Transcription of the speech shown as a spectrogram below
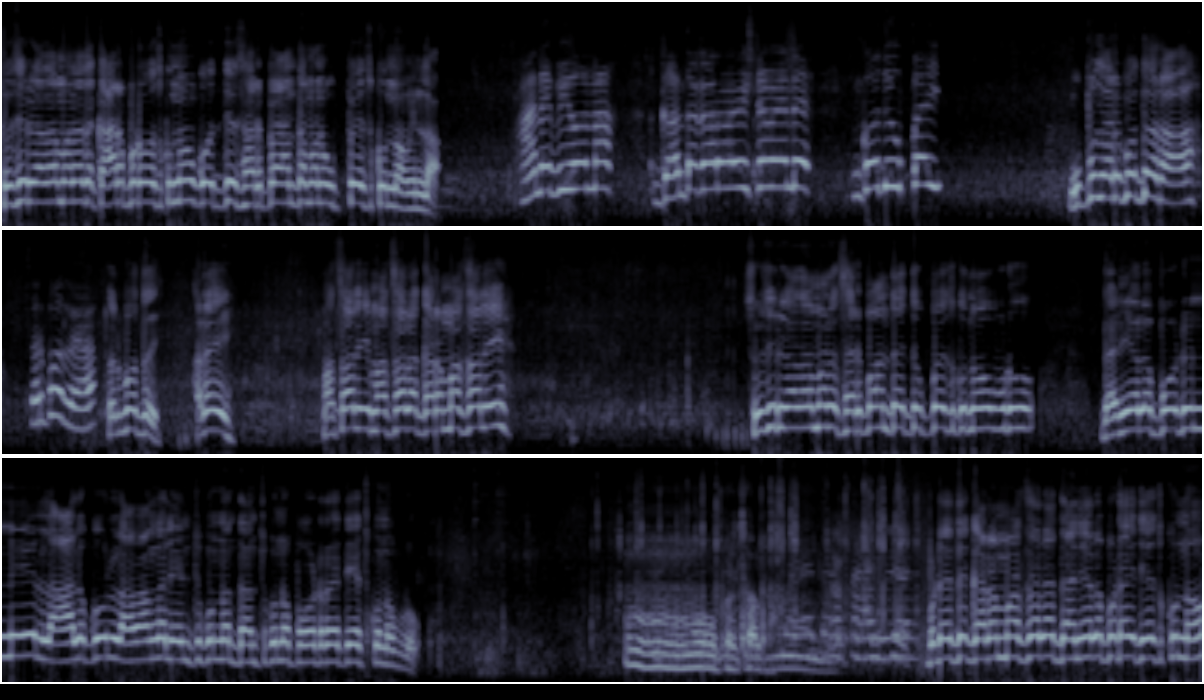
చూసిరు కదా మనం అయితే కారపొడి పోసుకుందాం కొద్దిగా సరిపోయేంత మనం ఉప్పు వేసుకుందాం ఇలా బియ్యన్న గంట కారం వేసినవేంది ఇంకోది ఉప్పాయి ఉప్పు సరిపోతారా సరిపోతుందా? సరిపోతుంది అరే మసాలా మసాలా గరం మసాలా. చూసిరు కదా మనం సరిపోంత అయితే ఉప్పు వేసుకుందాం ఇప్పుడు. ధనియాల పొడిని లాలకు లవంగాలు ఎంచుకున్న దంచుకున్న పౌడర్ అయితే వేసుకున్నాం ఇప్పుడు ఉమ్, ఇప్పుడు చాలు. ఇప్పుడైతే గరం మసాలా ధనియాల పొడి అయితే వేసుకున్నాం.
